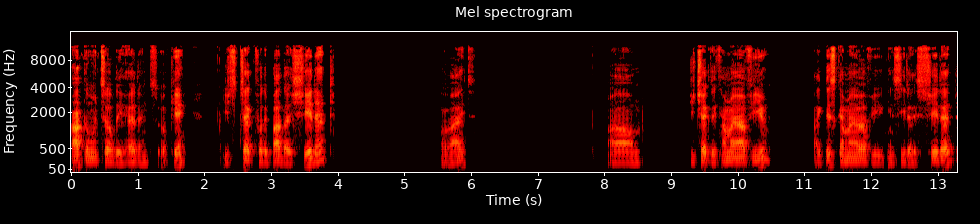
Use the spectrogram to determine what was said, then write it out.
how can we tell the headings okay? You check for the part that is shaded. All right. Um you check the camera view. Like this camera view you can see that it's shaded.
